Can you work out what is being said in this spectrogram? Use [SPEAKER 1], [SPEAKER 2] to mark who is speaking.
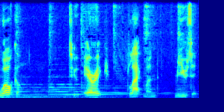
[SPEAKER 1] Welcome to Eric Blackman Music.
